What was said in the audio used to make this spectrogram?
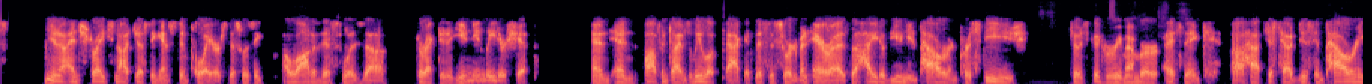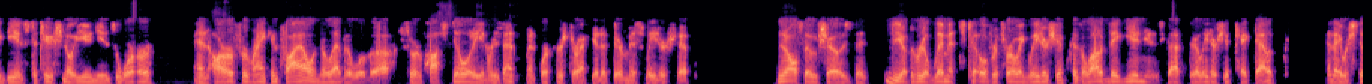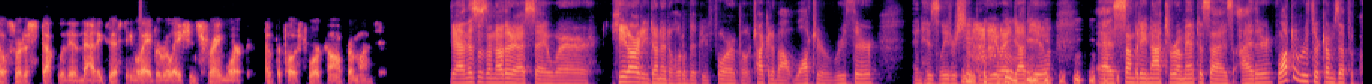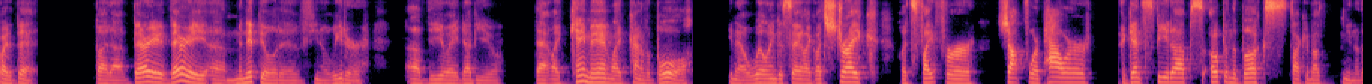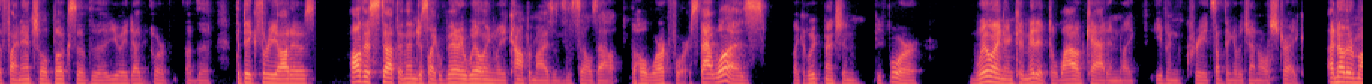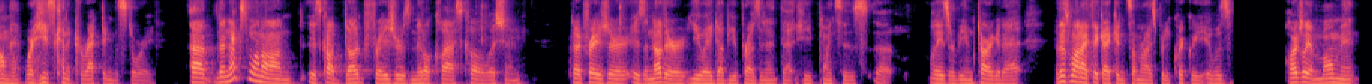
you know, and strikes not just against employers. This was a, a lot of this was uh, directed at union leadership. And, and oftentimes we look back at this as sort of an era as the height of union power and prestige. So it's good to remember, I think, uh, how, just how disempowering the institutional unions were and are for rank and file and the level of uh, sort of hostility and resentment workers directed at their misleadership. It also shows that, you know, the real limits to overthrowing leadership because a lot of big unions got their leadership kicked out and they were still sort of stuck within that existing labor relations framework of the post-war compromise. Yeah, and this is another essay where he had already done it a little bit before, but talking about Walter Reuther and his leadership in UAW as somebody not to romanticize either. Walter Reuther comes up quite a bit, but a very, very uh, manipulative, you know, leader of the UAW that like came in like kind of a bull you know, willing to say like, let's strike, let's fight for shop floor power against speed ups, open the books, talking about, you know, the financial books of the UAW or of the, the big three autos, all this stuff. And then just like very willingly compromises and sells out the whole workforce. That was, like Luke mentioned before, willing and committed to wildcat and like even create something of a general strike. Another moment where he's kind of correcting the story. Uh, the next one on is called Doug Fraser's Middle Class Coalition. Doug Fraser is another UAW president that he points his uh, laser beam target at. And this one I think I can summarize pretty quickly. It was largely a moment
